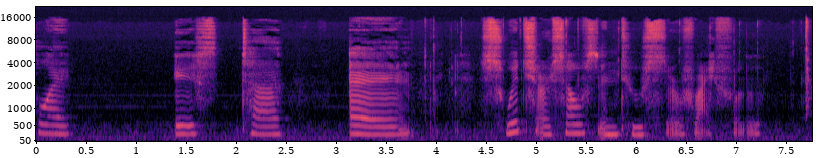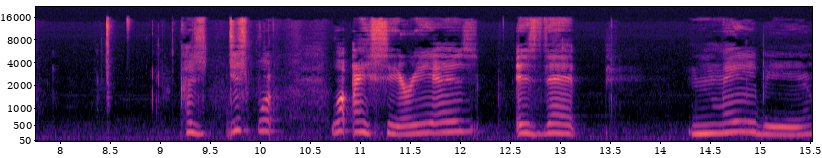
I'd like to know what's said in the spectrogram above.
place to uh, switch ourselves into survival. Cause just what what my theory is is that maybe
